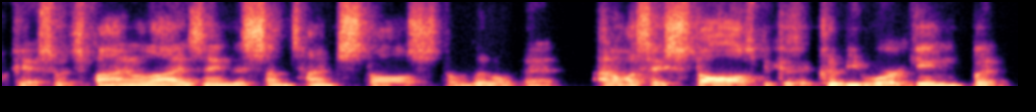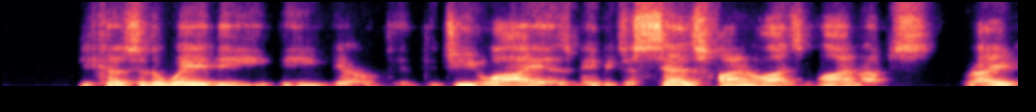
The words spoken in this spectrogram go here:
okay, so it's finalizing. This sometimes stalls just a little bit. I don't want to say stalls because it could be working, but because of the way the the you know the, the GUI is, maybe just says finalizing lineups, right?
